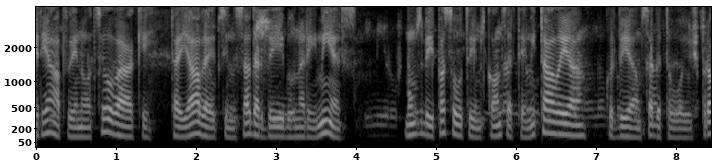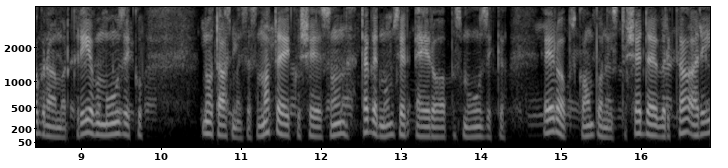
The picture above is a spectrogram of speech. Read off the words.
ir jāapvieno cilvēki, tai jāveicina sadarbība un arī miers. Mums bija pasūtījums koncertiem Itālijā, kur bijām sagatavojuši programmu ar krievu mūziku. No tās mēs esam atteikušies, un tagad mums ir Eiropas mūzika, Eiropas komponistu šedevri, kā arī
